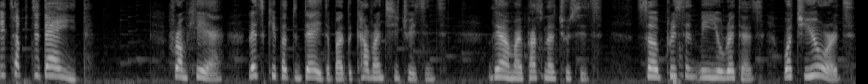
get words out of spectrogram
It's up to date! From here, let's keep up to date about the current situations. They are my personal choices. So please send me your letters. What's yours?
